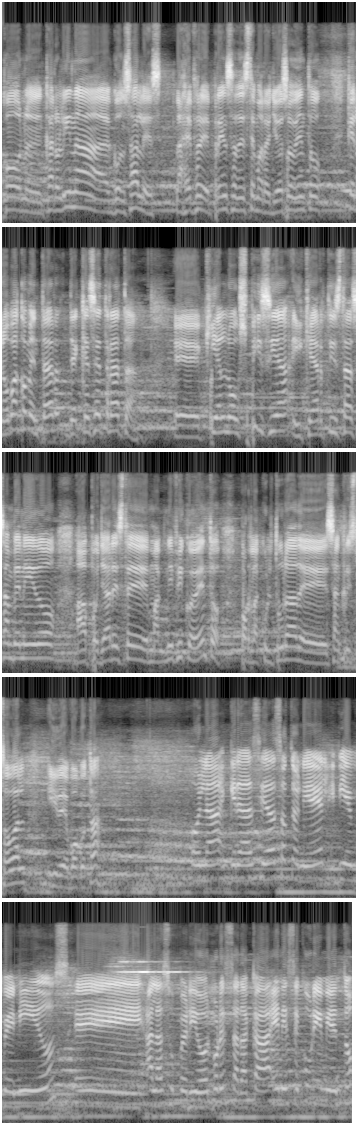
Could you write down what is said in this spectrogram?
con eh, Carolina González, la jefe de prensa de este maravilloso evento, que nos va a comentar de qué se trata, eh, quién lo auspicia y qué artistas han venido a apoyar este magnífico evento por la cultura de San Cristóbal y de Bogotá. Hola, gracias Otoniel bienvenidos eh, a la Superior por estar acá en este cubrimiento.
